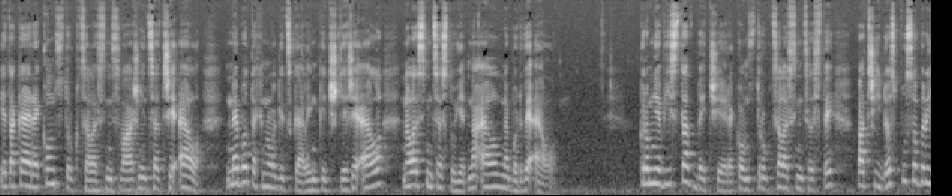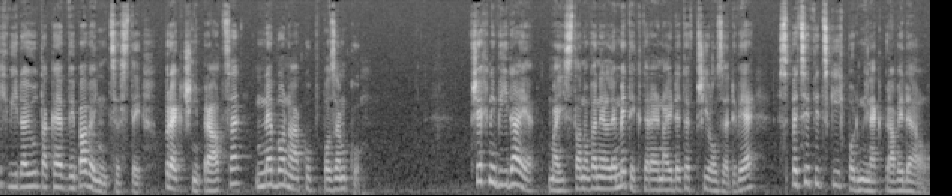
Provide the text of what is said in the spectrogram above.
je také rekonstrukce lesní svážnice 3L nebo technologické linky 4L na lesní cestu 1L nebo 2L. Kromě výstavby či rekonstrukce lesní cesty patří do způsobilých výdajů také vybavení cesty, projekční práce nebo nákup pozemku. Všechny výdaje mají stanoveny limity, které najdete v příloze 2 specifických podmínek pravidel.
